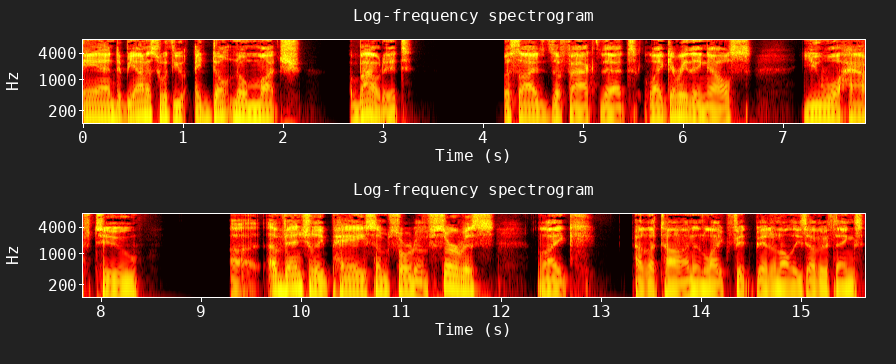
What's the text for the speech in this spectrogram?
And to be honest with you, I don't know much about it besides the fact that like everything else, you will have to uh, eventually pay some sort of service like Peloton and like Fitbit and all these other things.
